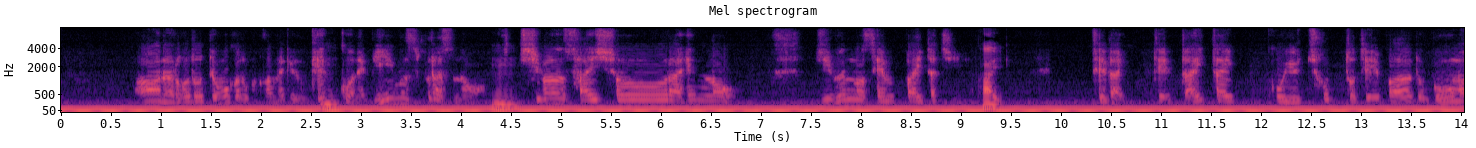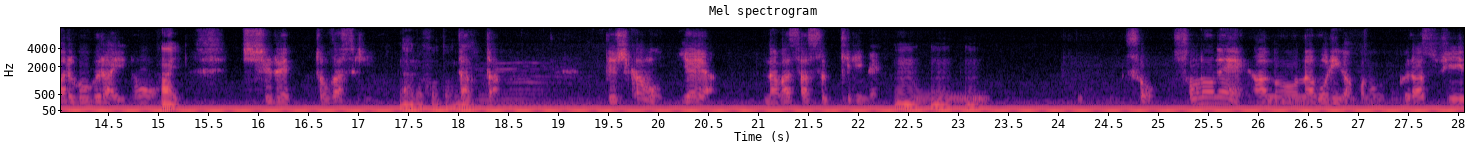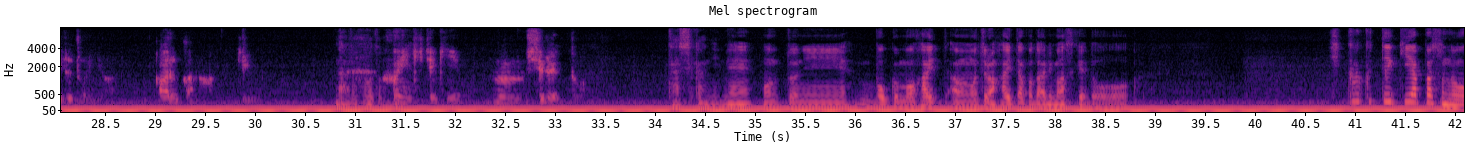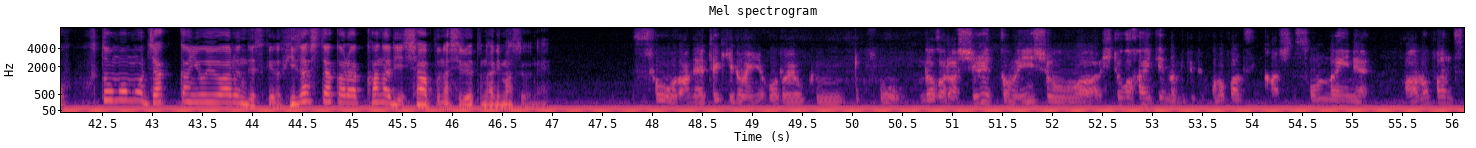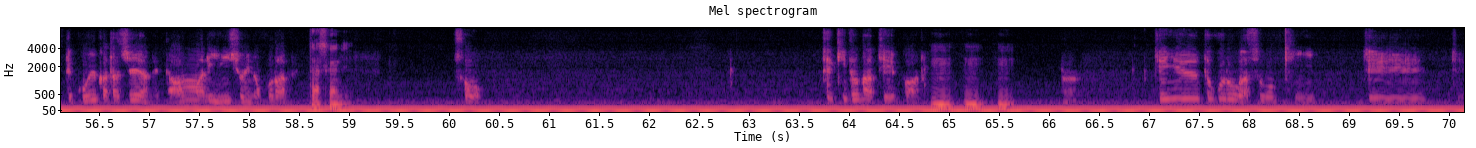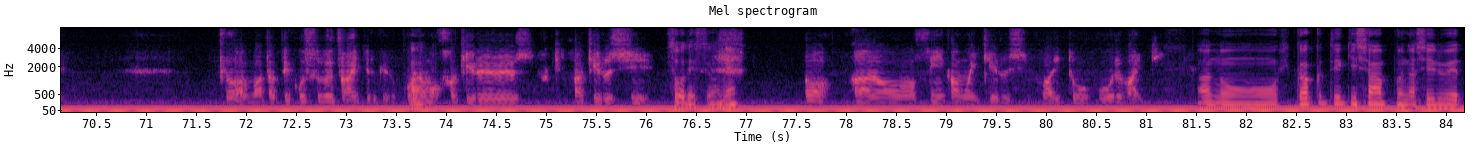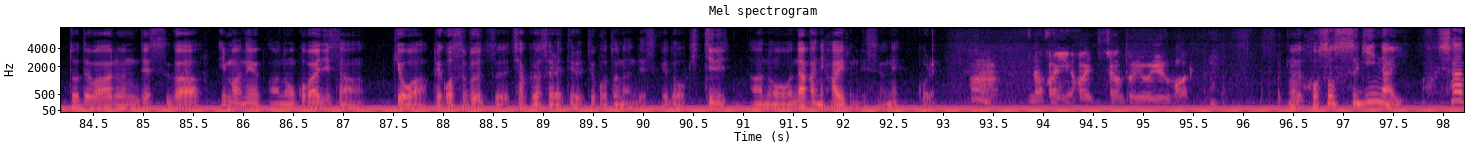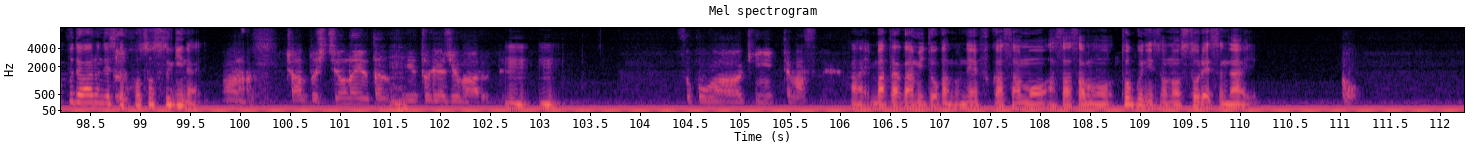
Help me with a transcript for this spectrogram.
ああ、なるほどって思うかどうかわかんないけど、結構ね、ビームスプラスのうん一番最初らへんの自分の先輩たちはい。世代って、大体こういうちょっとテーパード505ぐらいのはい。シルエットが好きなるほどねだ。った。で、しかも、やや長さすっきりめ。うんうんそう。そのね、あの、名残がこのグラスフィールドにはあるかなっていううん。なるほど、雰囲気的にも。うん、シルエットは。確かにね、本当に、僕も履いあもちろん履いたことありますけど、比較的やっぱその、太もも若干余裕あるんですけど、膝下からかなりシャープなシルエットになりますよね。そうだね、適度に程よく、そう。だからシルエットの印象は、人が履いてるの見てて、このパンツに関してそんなにね、あのパンツってこういう形だよねってあんまり印象に残らない。確かに。そう。適度なテーパード。うんうんうん。っていうところがすごく気に入ってて今日はまたペコスブーツ履いてるけどこういうのも履ける、履けるしそうですよね。とあのスニーカーもいけるし割とオールマイティあのー比較的シャープなシルエットではあるんですが、今ね、あの、小林さん、今日はペコスブーツ着用されてるということなんですけど、きっちり、あの中に入るんですよね、これ。うん中に入ってちゃんと余裕もあるなので、細すぎない。シャープではあるんですけど、細すぎない。うんちゃんと必要なゆたゆとりは十分あるんで、うんうん。そこが気に入ってますねはい。股上とかのね、深さも浅さも、特にそのストレスないそう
